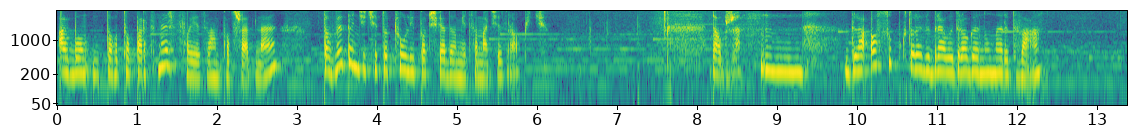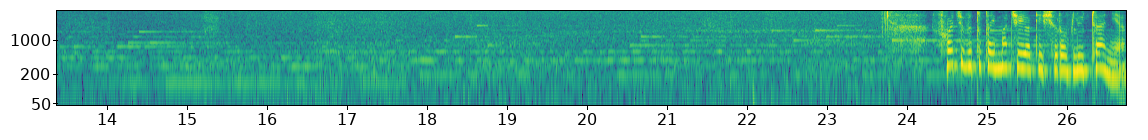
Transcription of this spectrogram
albo to, to partnerstwo jest Wam potrzebne, to Wy będziecie to czuli podświadomie, co macie zrobić. Dobrze. Mm, Dla osób, które wybrały drogę numer dwa, Słuchajcie, wy tutaj macie jakieś rozliczenie.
